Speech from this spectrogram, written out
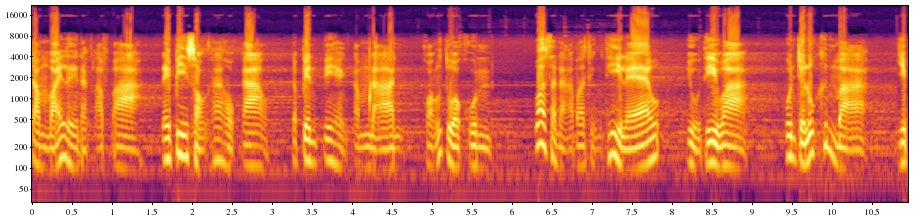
จำไว้เลยนะครับว่าในปี 2569 จะเป็นปีแห่งตำนานของตัวคุณ วาสนามาถึงที่แล้ว อยู่ที่ว่า คุณจะลุกขึ้นมา หยิบ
